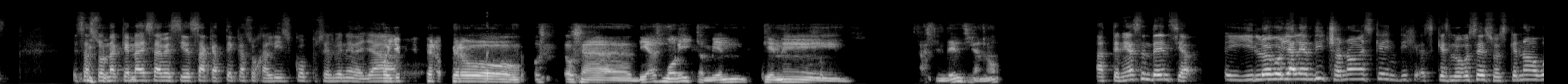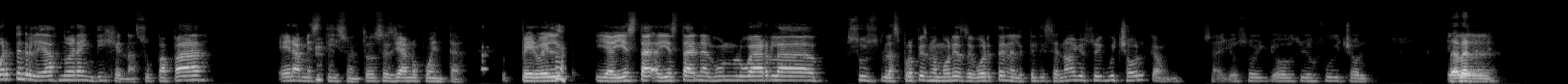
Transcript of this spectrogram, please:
esa zona que nadie sabe si es Zacatecas o Jalisco, pues él viene de allá. Oye, pero, pero, o, o sea, Díaz Mori también tiene ascendencia, ¿no? Ah, tenía ascendencia. Y luego ya le han dicho, no, es que indígena, es que luego es eso, es que no, Huerta en realidad no era indígena, su papá era mestizo, entonces ya no cuenta. Pero él, y ahí está, ahí está en algún lugar la, sus, las propias memorias de Huerta en el que él dice, no, yo soy huichol, cabrón. O sea, yo soy, yo, yo fui huichol. A Eh, ver,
